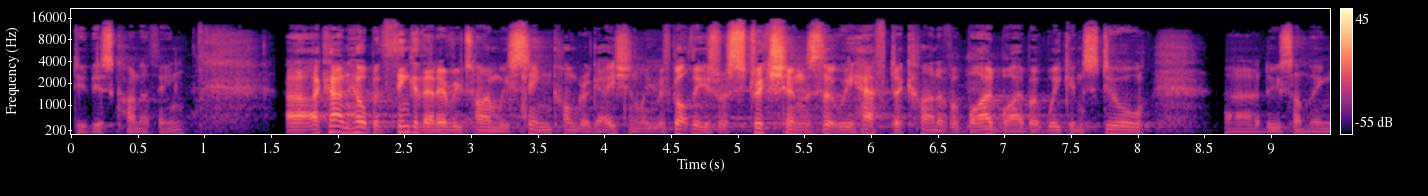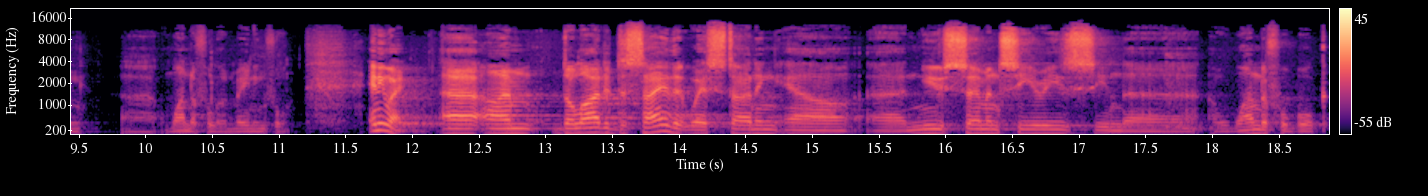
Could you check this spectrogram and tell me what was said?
did this kind of thing. Uh, I can't help but think of that every time we sing congregationally. We've got these restrictions that we have to kind of abide by, but we can still uh, do something wonderful and meaningful. Anyway, uh, I'm delighted to say that we're starting our uh, new sermon series in a wonderful book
